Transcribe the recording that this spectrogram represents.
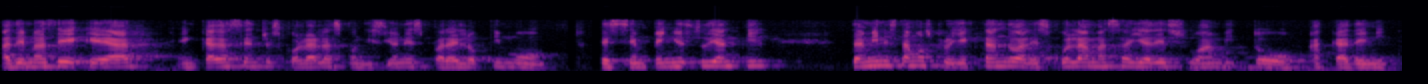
además de crear en cada centro escolar las condiciones para el óptimo desempeño estudiantil, también estamos proyectando a la escuela más allá de su ámbito académico.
